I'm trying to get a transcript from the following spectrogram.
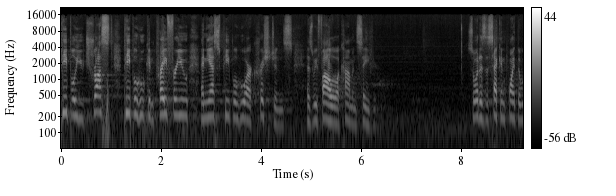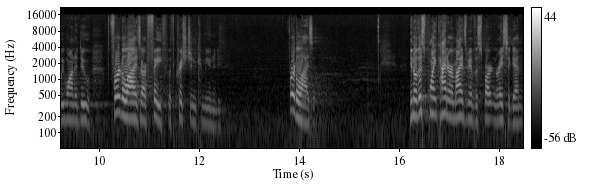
People you trust, people who can pray for you, and yes, people who are Christians as we follow a common Savior. So, what is the second point that we want to do? Fertilize our faith with Christian community. Fertilize it. You know, this point kind of reminds me of the Spartan race again.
